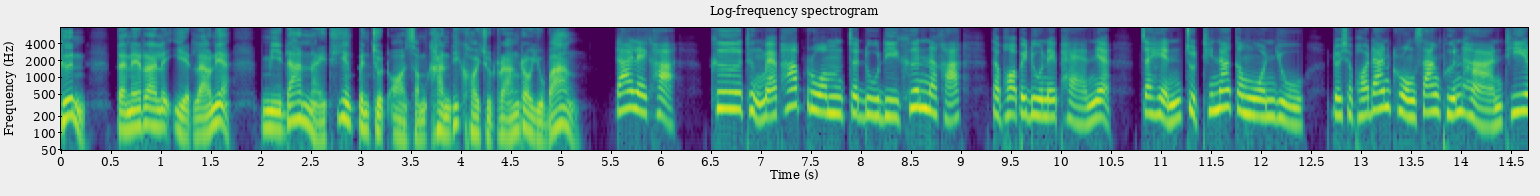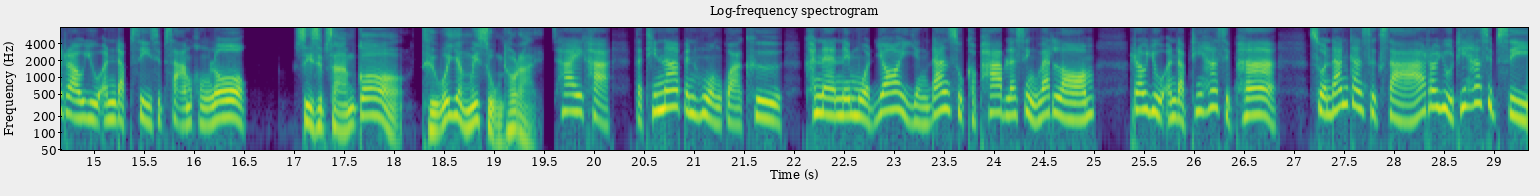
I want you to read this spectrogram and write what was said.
ขึ้น แต่ในรายละเอียดแล้วเนี่ยมีด้านไหนที่ยังเป็นจุดอ่อนสำคัญที่คอยจุดร้างเราอยู่บ้าง ได้เลยค่ะ คือถึงแม้ภาพรวมจะดูดีขึ้นนะคะ แต่พอไปดูในแผนเนี่ยจะเห็นจุดที่น่ากังวลอยู่ โดยเฉพาะด้านโครงสร้างพื้นฐานที่เราอยู่อันดับ 43 ของโลก 43 ก็ถือว่ายังไม่สูงเท่าไหร่ ใช่ค่ะ แต่ที่น่าเป็นห่วงกว่าคือ คะแนนในหมวดย่อยอย่างด้านสุขภาพและสิ่งแวดล้อม เราอยู่อันดับที่ 55 ส่วนด้านการศึกษาเราอยู่ที่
